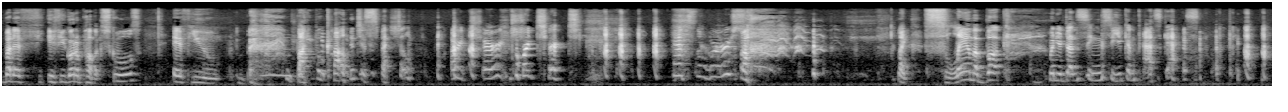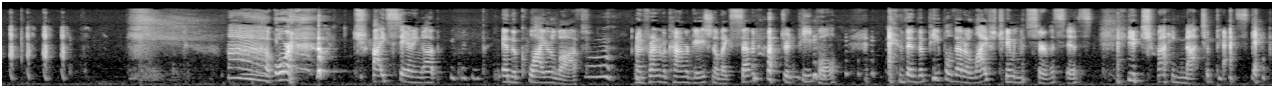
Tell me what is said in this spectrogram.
But if if you go to public schools, if you Bible college especially, or church, or church, that's the worst. like slam a book when you're done singing so you can pass gas. or try standing up in the choir loft in front of a congregation of like 700 people, and then the people that are live streaming the services, you're trying not to pass gas.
